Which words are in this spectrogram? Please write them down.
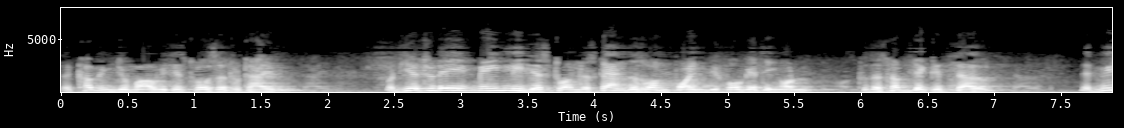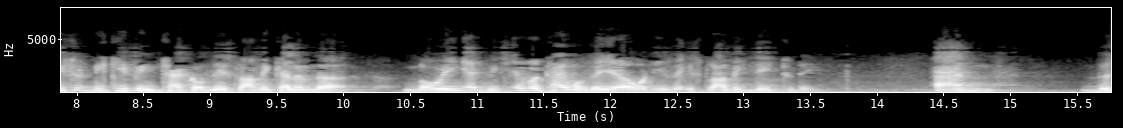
the coming Jummah, which is closer to time. But here today, mainly just to understand this one point before getting on to the subject itself, that we should be keeping track of the Islamic calendar, knowing at whichever time of the year what is the Islamic date today. And this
